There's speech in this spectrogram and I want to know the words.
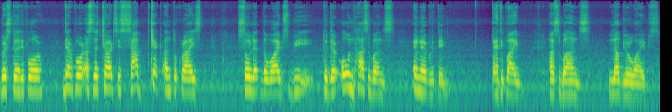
Verse 24 Therefore, as the church is subject unto Christ, so let the wives be to their own husbands and everything. 25 Husbands, love your wives,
